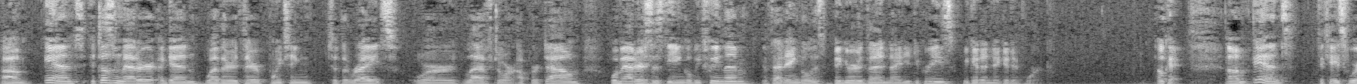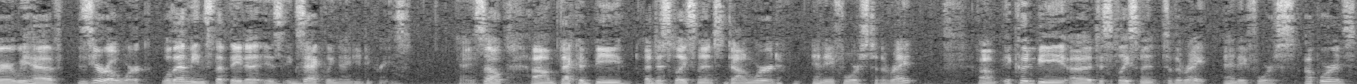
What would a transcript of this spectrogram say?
Um, and it doesn't matter again whether they're pointing to the right or left or up or down. What matters is the angle between them. If that angle is bigger than 90 degrees we get a negative work. Okay um, and the case where we have zero work well that means that theta is exactly 90 degrees. Okay so um, that could be a displacement downward and a force to the right um, it could be a displacement to the right and a force upwards.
